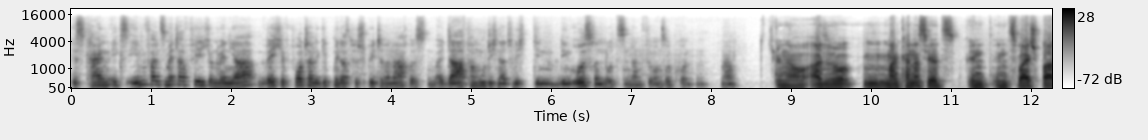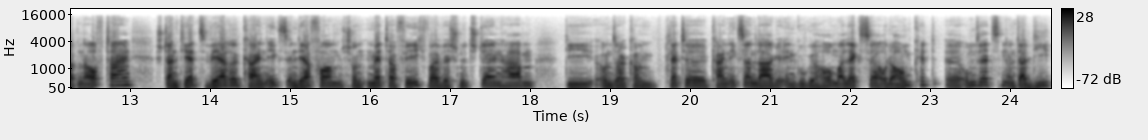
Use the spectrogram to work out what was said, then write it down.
Ist KNX ebenfalls metafähig und wenn ja, welche Vorteile gibt mir das fürs spätere Nachrüsten? Weil da vermute ich natürlich den, den größeren Nutzen dann für unsere Kunden. Ne? Genau, also man kann das jetzt in, in zwei Sparten aufteilen. Stand jetzt wäre KNX in der Form schon metafähig, weil wir Schnittstellen haben, die unsere komplette KNX-Anlage in Google Home, Alexa oder HomeKit äh, umsetzen und da die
